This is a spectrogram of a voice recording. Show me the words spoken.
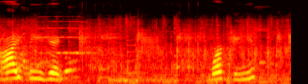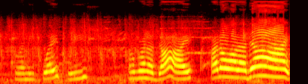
I see Jinx. Work, please. Let me play, please. I'm gonna die. I don't wanna die!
